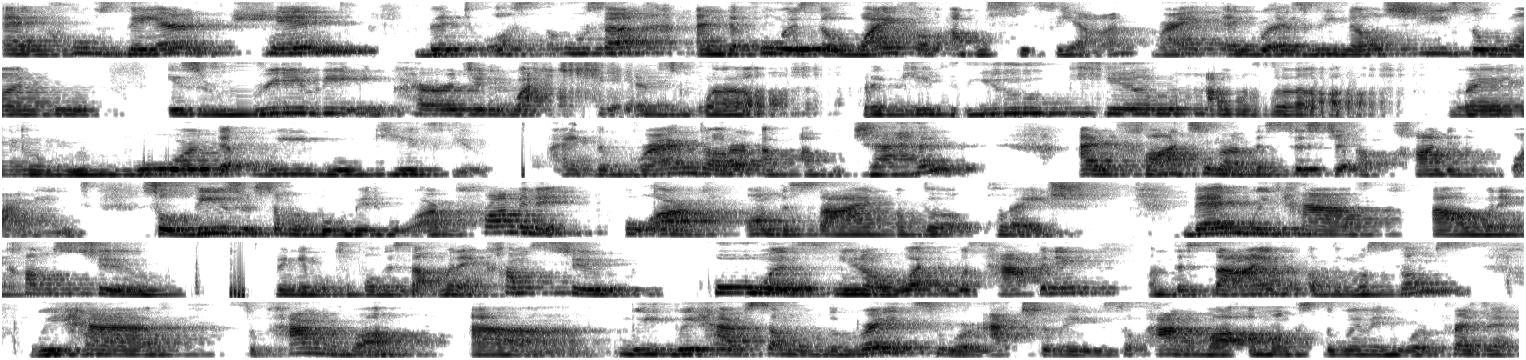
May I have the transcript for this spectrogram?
And who's there? Hind bint Utbah, and who is the wife of Abu Sufyan, right? And as we know, she's the one who is really encouraging Wahshi as well. Like if you kill Hamza, right, the reward that we will give you. Right? The granddaughter of Abu Jahl, and Fatima, the sister of Khalid Walid. So these are some of the women who are prominent, who are on the side of the Quraysh. Then we have, uh, when it comes to being able to pull this up, when it comes to who was, you know, what was happening on the side of the Muslims, we have, subhanAllah, uh, we, we have some of the greats who were actually, subhanAllah, amongst the women who were present.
